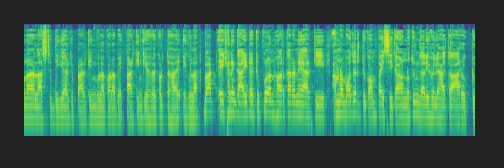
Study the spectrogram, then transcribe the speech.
ওনারা লাস্টের দিকে আর কি পার্কিংগুলা করাবে। পার্কিং কীভাবে করতে হয় এগুলা। বাট এখানে গাড়িটা একটু পুরান হওয়ার কারণে আর কি আমরা মজার একটু কম পাইছি। কারণ নতুন গাড়ি হলে হয়তো আরও একটু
